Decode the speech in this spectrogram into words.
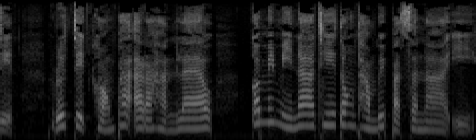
จิต หรือจิตของพระอรหันต์แล้ว ก็ไม่มีหน้าที่ต้องทำวิปัสสนาอีก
